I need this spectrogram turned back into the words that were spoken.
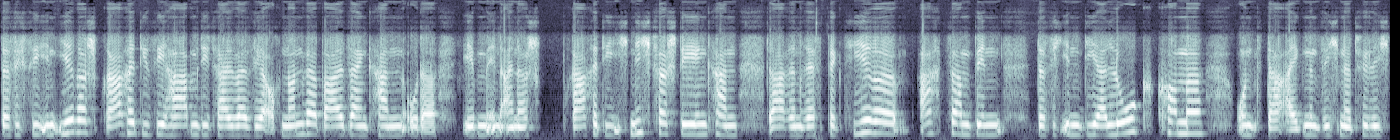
dass ich sie in ihrer Sprache, die sie haben, die teilweise ja auch nonverbal sein kann oder eben in einer Sprache, die ich nicht verstehen kann, darin respektiere, achtsam bin, dass ich in Dialog komme und da eignen sich natürlich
